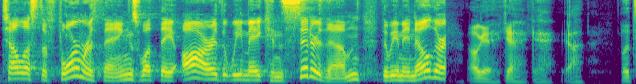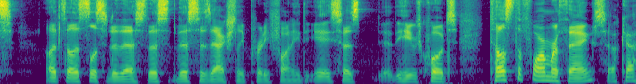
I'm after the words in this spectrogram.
Tell us the former things, what they are, that we may consider them, that we may know their Okay, yeah, yeah, yeah. Let's let's let's listen to this. This this is actually pretty funny. He says he quotes, "Tell us the former things." Okay.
